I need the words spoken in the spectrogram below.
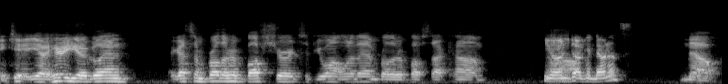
Okay, yeah, here you go, Glenn. I got some Brotherhood Buff shirts. If you want one of them, brotherhoodbuffs.com. You own Um, Dunkin' Donuts? No,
